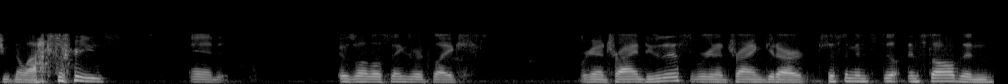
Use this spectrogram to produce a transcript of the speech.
shooting a lot of threes, and it was one of those things where it's like we're gonna try and do this. We're gonna try and get our system insti- installed, and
